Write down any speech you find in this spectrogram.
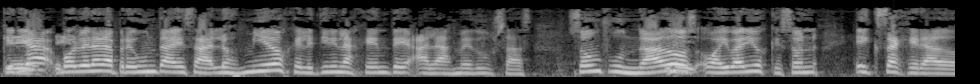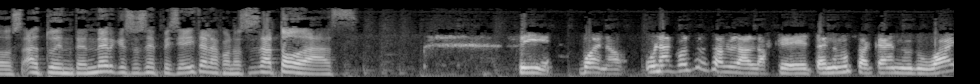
quería sí. volver a la pregunta esa, los miedos que le tiene la gente a las medusas, ¿son fundados Sí. o hay varios que son exagerados? A tu entender, que sos especialista, las conoces a todas. Sí, bueno, una cosa es hablar las que tenemos acá en Uruguay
